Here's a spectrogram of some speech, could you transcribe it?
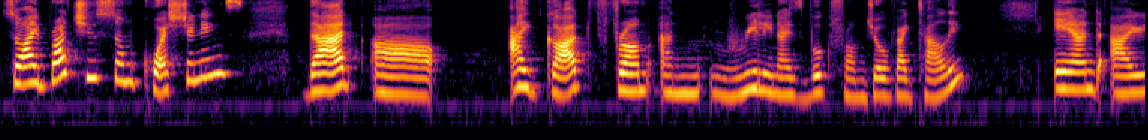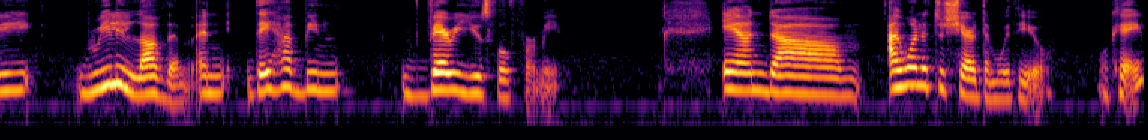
so i brought you some questionings that uh, i got from a really nice book from joe vitale and i really love them and they have been very useful for me. And um, I wanted to share them with you. Okay.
